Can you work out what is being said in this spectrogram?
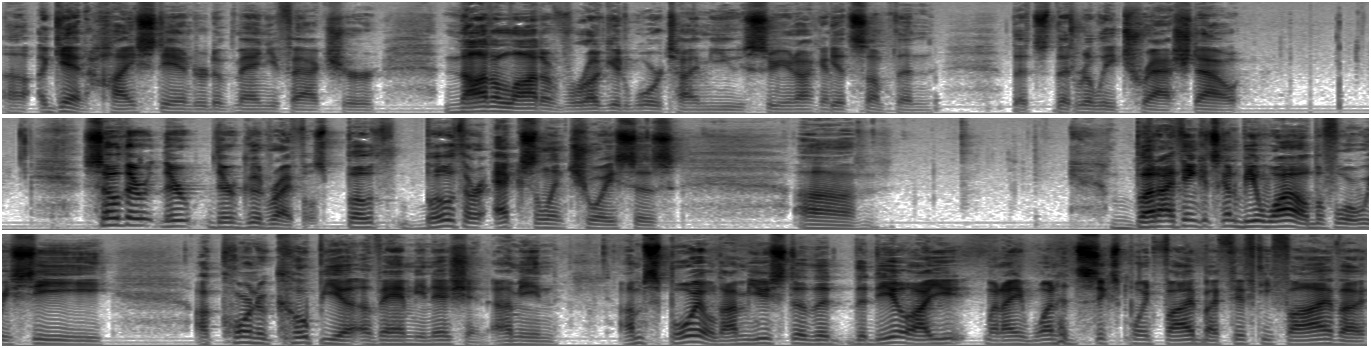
Uh, again, high standard of manufacture. Not a lot of rugged wartime use, so you're not going to get something that's that's really trashed out. So they're they're they're good rifles. Both both are excellent choices. Um, but I think it's going to be a while before we see a cornucopia of ammunition. I mean, I'm spoiled. I'm used to the, the deal. I when I wanted 6.5 by 55, I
